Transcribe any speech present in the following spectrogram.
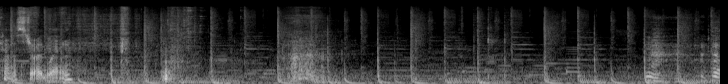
Kind of struggling. Ew.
